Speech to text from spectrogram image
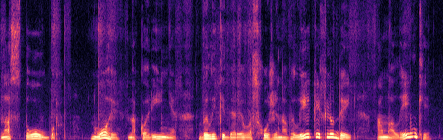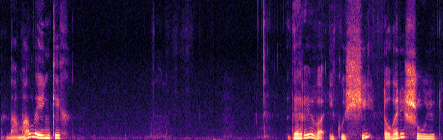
на стовбур, ноги на коріння. Великі дерева схожі на великих людей, а маленькі на маленьких. Дерева і кущі товаришують,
